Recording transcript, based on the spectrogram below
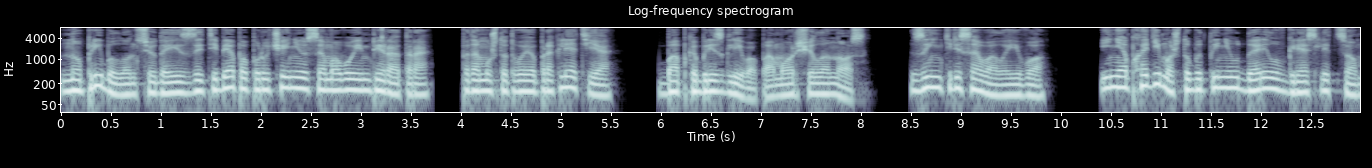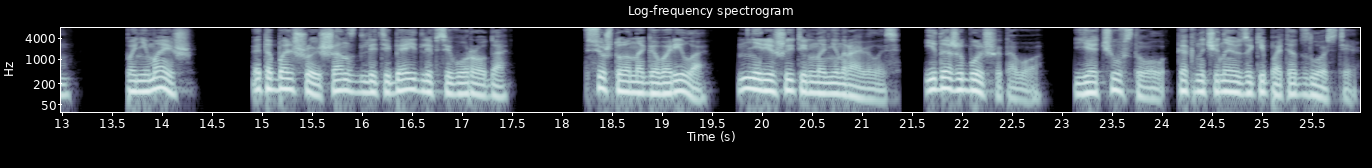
Но прибыл он сюда из-за тебя по поручению самого императора, потому что твое проклятие...» Бабка брезгливо поморщила нос заинтересовало его. И необходимо, чтобы ты не ударил в грязь лицом. Понимаешь? Это большой шанс для тебя и для всего рода. Все, что она говорила, мне решительно не нравилось. И даже больше того, я чувствовал, как начинаю закипать от злости.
